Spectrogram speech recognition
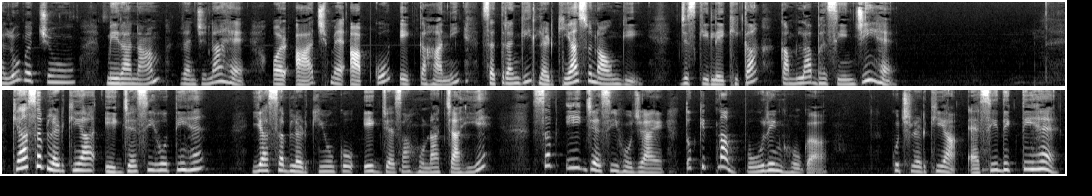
हेलो बच्चों, मेरा नाम रंजना है और आज मैं आपको एक कहानी सतरंगी लड़कियाँ सुनाऊँगी, जिसकी लेखिका कमला भसीन जी हैं। क्या सब लड़कियाँ एक जैसी होती हैं? या सब लड़कियों को एक जैसा होना चाहिए? सब एक जैसी हो जाए तो कितना बोरिंग होगा। कुछ लड़कियाँ ऐसी दिखती हैं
